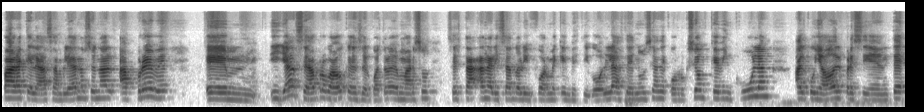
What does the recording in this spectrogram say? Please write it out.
para que la Asamblea Nacional apruebe em, y ya se ha aprobado que desde el 4 de marzo se está analizando el informe que investigó las denuncias de corrupción que vinculan al cuñado del presidente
